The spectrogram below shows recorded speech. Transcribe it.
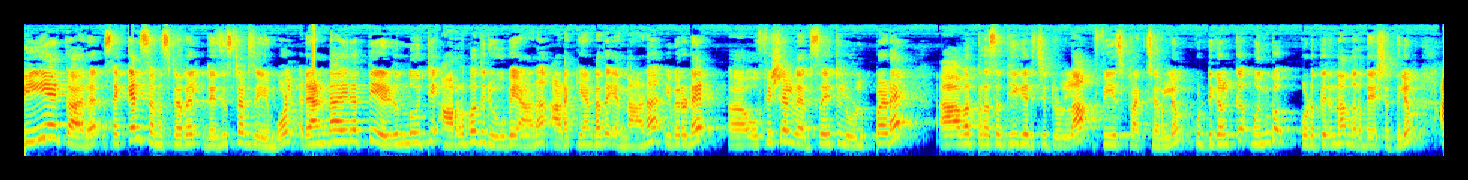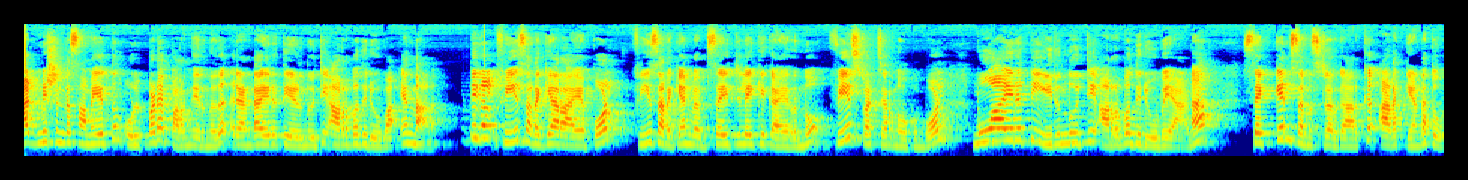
ബി എക്കാര് സെക്കൻഡ് സെമസ്റ്ററിൽ രജിസ്റ്റർ ചെയ്യുമ്പോൾ രണ്ടായിരത്തി എഴുന്നൂറ്റി അറുപത് രൂപയാണ് അടയ്ക്കേണ്ടത് എന്നാണ് ഇവരുടെ ഒഫീഷ്യൽ വെബ്സൈറ്റിൽ ഉൾപ്പെടെ അവർ പ്രസിദ്ധീകരിച്ചിട്ടുള്ള ഫീസ് സ്ട്രക്ചറിലും കുട്ടികൾക്ക് മുൻപ് കൊടുത്തിരുന്ന നിർദ്ദേശത്തിലും അഡ്മിഷന്റെ സമയത്തും ഉൾപ്പെടെ പറഞ്ഞിരുന്നത് രണ്ടായിരത്തി രൂപ എന്നാണ്. കുട്ടികൾ ഫീസ് അടയ്ക്കാറായപ്പോൾ ഫീസ് അടയ്ക്കാൻ വെബ്സൈറ്റിലേക്ക് കയറുന്നു. ഫീസ് സ്ട്രക്ചർ നോക്കുമ്പോൾ മൂവായിരത്തി ഇരുന്നൂറ്റി അറുപത് രൂപയാണ് സെക്കൻഡ് സെമസ്റ്റർകാർക്ക് അടയ്ക്കേണ്ട തുക.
